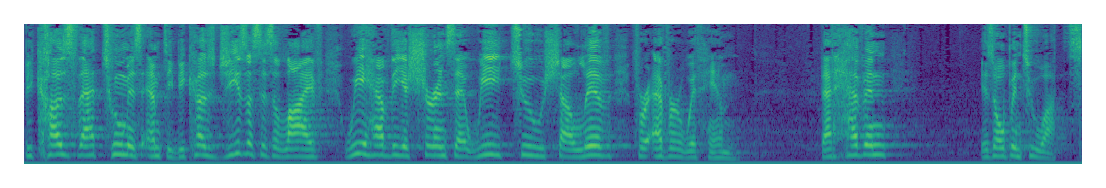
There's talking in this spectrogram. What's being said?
Because that tomb is empty, because Jesus is alive, we have the assurance that we too shall live forever with him. That heaven is open to us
